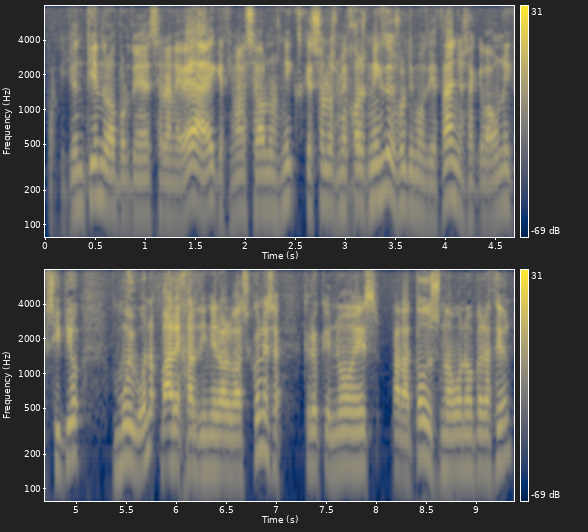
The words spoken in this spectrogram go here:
porque yo entiendo la oportunidad de ser la NBA, ¿eh? que encima se va a unos Knicks que son los mejores Knicks de los últimos 10 años, o sea, que va a un sitio muy bueno, va a dejar dinero al Vascon, o sea, creo que no es para todos una buena operación,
